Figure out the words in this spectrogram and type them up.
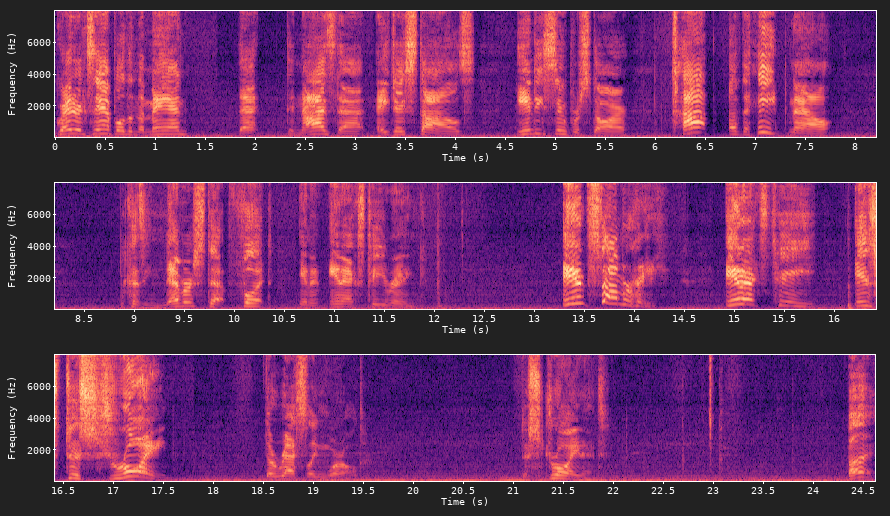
greater example than the man that denies that, AJ Styles, indie superstar, top of the heap now, because he never stepped foot in an NXT ring. In summary, NXT is destroying the wrestling world. Destroying it. But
